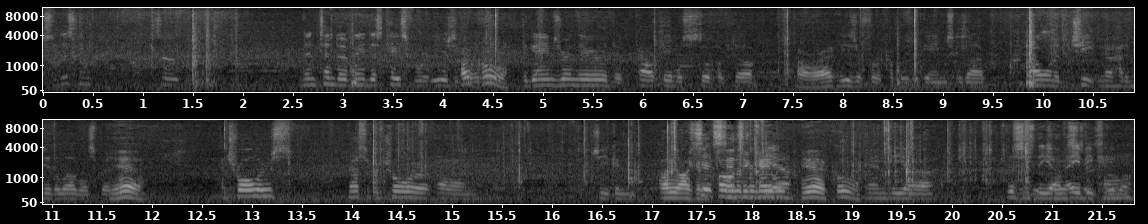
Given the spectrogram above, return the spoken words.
So this one, so Nintendo made this case for it years ago. Oh, cool. The games are in there. The power cable's still hooked up. Alright. These are for a couple of the games because I I wanted to cheat and know how to do the levels. But uh, Yeah. controllers. That's a controller. Um, so you can Oh, you like an extension cable? Yeah, cool. and the uh, this is the um, AB cable.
